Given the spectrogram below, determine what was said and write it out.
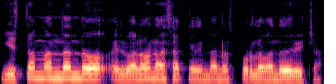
Y está mandando el balón a saque de manos por la banda derecha.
